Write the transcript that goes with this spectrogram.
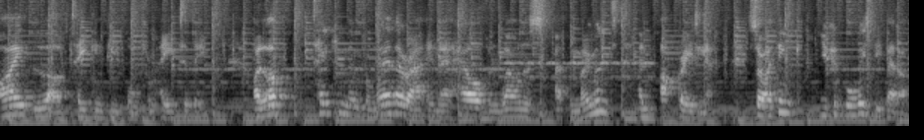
I love taking people from A to B. I love taking them from where they're at in their health and wellness at the moment and upgrading it. So I think you can always be better.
